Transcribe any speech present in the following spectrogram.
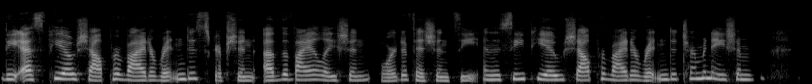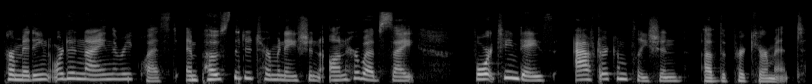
The SPO shall provide a written description of the violation or deficiency, and the CPO shall provide a written determination permitting or denying the request and post the determination on her website 14 days after completion of the procurement.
